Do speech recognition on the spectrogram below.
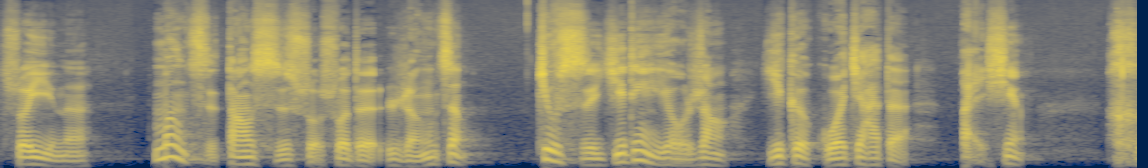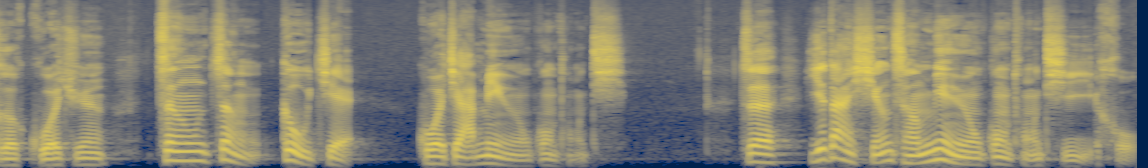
所以呢，孟子当时所说的仁政，就是一定要让一个国家的百姓和国君真正构建国家命运共同体。这一旦形成命运共同体以后，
